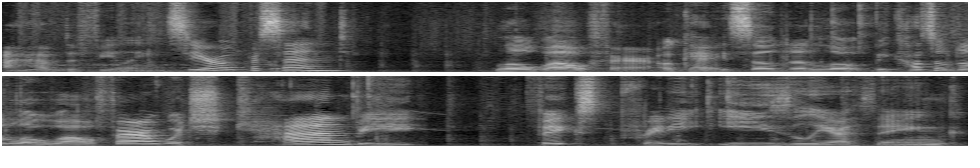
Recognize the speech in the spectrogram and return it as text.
I have the feeling. 0%? Low welfare. Okay, so the low because of the low welfare, which can be fixed pretty easily, I think.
